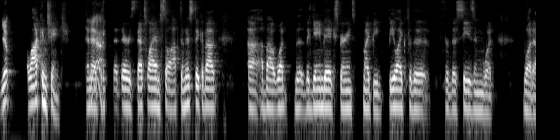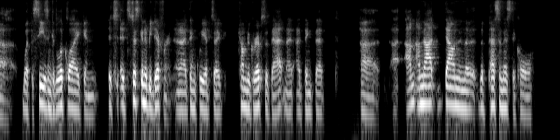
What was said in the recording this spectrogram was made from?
Yep. A lot can change and yeah. I think that there's that's why I'm still optimistic about uh, about what the, the game day experience might be be like for the for this season, what what uh what the season could look like, and it's it's just going to be different. And I think we have to come to grips with that. And I, I think that uh, I, I'm I'm not down in the the pessimistic hole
